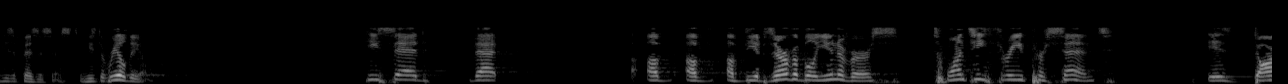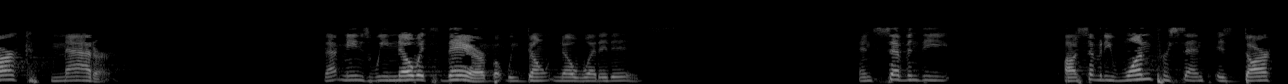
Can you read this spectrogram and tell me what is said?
he's a physicist. He's the real deal. He said that of, of, of the observable universe, 23% is dark matter. That means we know it's there, but we don't know what it is. And 70, uh, 71% is dark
